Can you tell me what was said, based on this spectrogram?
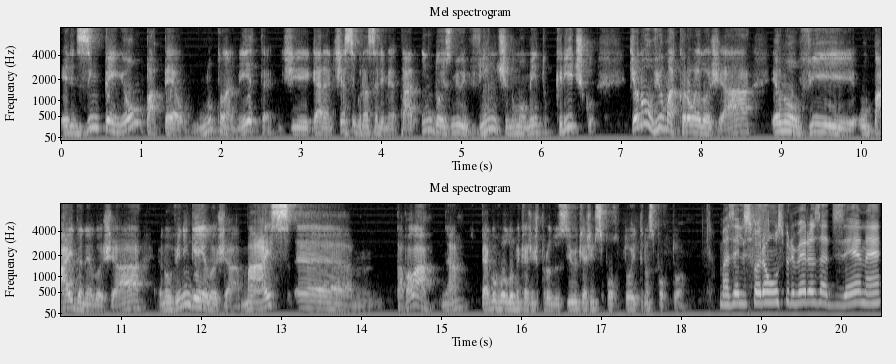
ele desempenhou um papel no planeta de garantir a segurança alimentar em 2020, no momento crítico, que eu não ouvi o Macron elogiar, eu não ouvi o Biden elogiar, eu não ouvi ninguém elogiar, mas é, Tava lá, né? Pega o volume que a gente produziu e que a gente exportou e transportou. Mas eles foram os primeiros a dizer, né?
